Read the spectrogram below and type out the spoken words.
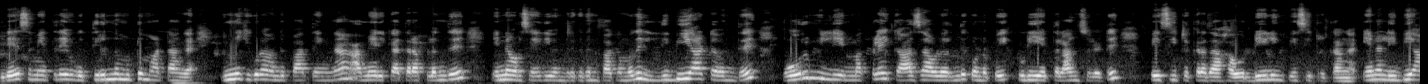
இதே சமயத்துல இவங்க திருந்த மட்டும் மாட்டாங்க. இன்னைக்கு கூட வந்து பாத்தீங்கன்னா அமெரிக்கா தரப்புல இருந்து என்ன ஒரு செய்தி வந்திருக்குதுன்னு பார்க்கும்போது லிபியாட்ட வந்து ஒரு மில்லியன் மக்களை காசாவுல இருந்து கொண்டு போய் குடியேற்றலாம்னு சொல்லிட்டு பேசிட்டு இருக்கிறதாக ஒரு டீலிங் பேசிட்டு இருக்காங்க. ஏன்னா லிபியா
